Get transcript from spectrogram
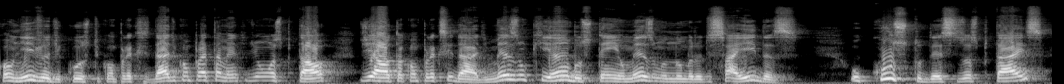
com nível de custo e complexidade completamente de um hospital de alta complexidade. Mesmo que ambos tenham o mesmo número de saídas, o custo desses hospitais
